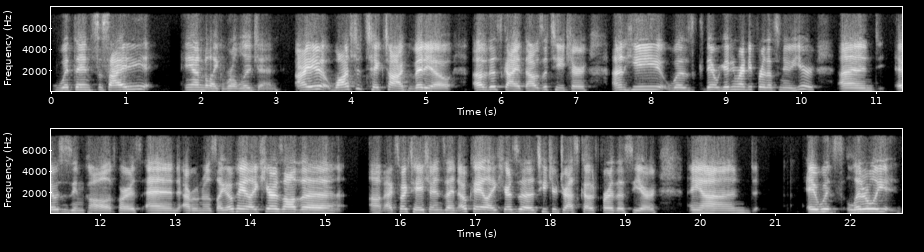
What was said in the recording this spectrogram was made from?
within society and like religion. I watched a TikTok video of this guy that was a teacher, and he was they were getting ready for this new year, and it was a Zoom call, of course, and everyone was like, okay, like here's all the um, expectations, and okay, like here's the teacher dress code for this year, and it was literally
